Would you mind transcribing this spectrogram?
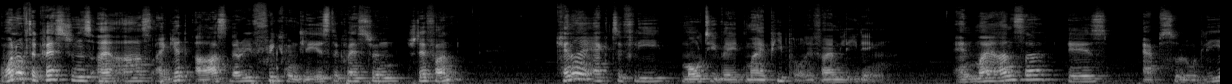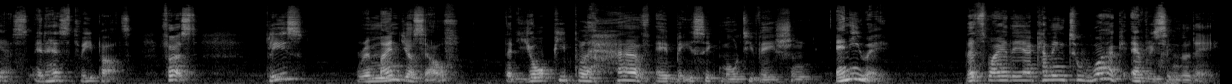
one of the questions I ask, I get asked very frequently is the question, Stefan, can I actively motivate my people if I'm leading? And my answer is absolutely yes. It has three parts. First, please remind yourself that your people have a basic motivation anyway. That's why they are coming to work every single day.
